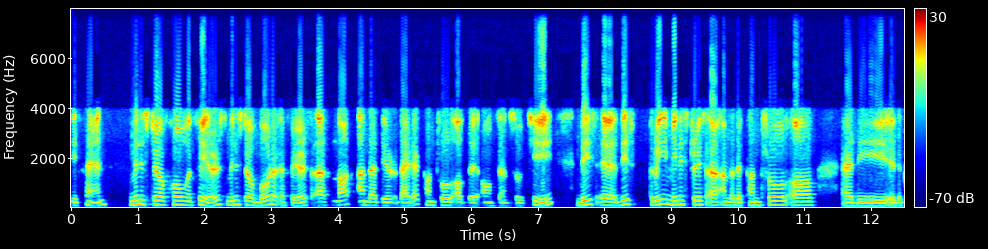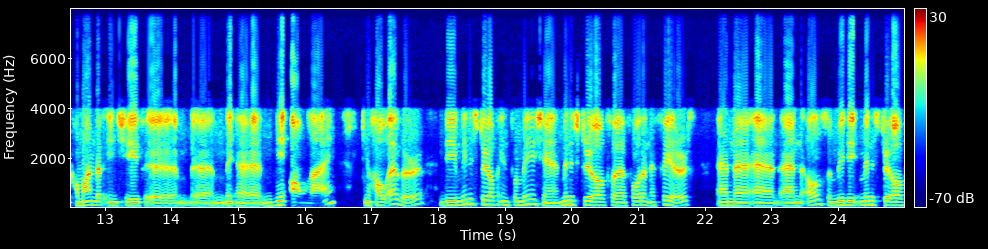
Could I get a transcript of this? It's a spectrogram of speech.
Defense, Ministry of Home Affairs, Ministry of Border Affairs are not under the direct control of the Aung San Suu Kyi. These these three ministries are under the control of uh, the the commander in chief um, uh, online. However, the Ministry of Information, Ministry of uh, Foreign Affairs, and and and also Ministry of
